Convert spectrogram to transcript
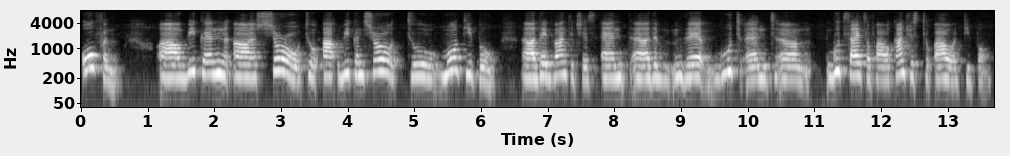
often, uh, we can uh, show to we can show to more people the advantages and the the good and um, good sides of our countries to our people.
